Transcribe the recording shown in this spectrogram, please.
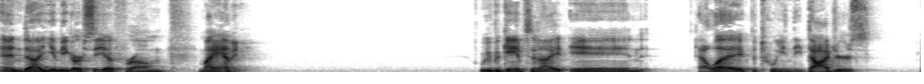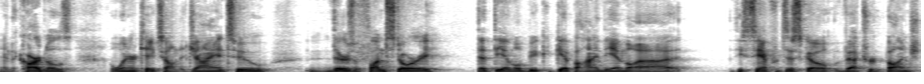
And uh, Yimi Garcia from Miami. We have a game tonight in LA between the Dodgers and the Cardinals. A winner takes on the Giants, who there's a fun story that the MLB could get behind the uh, the San Francisco veteran bunch,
